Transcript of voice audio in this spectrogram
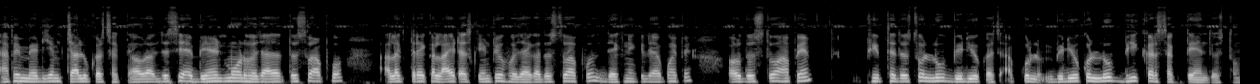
यहाँ पे मीडियम चालू कर सकते हैं। और जैसे एबियंट मोड हो जाता है, दोस्तों, आपको अलग तरह का लाइट स्क्रीन पे हो जाएगा। दोस्तों, आपको देखने के लिए आपको वहाँ पे और दोस्तों, यहाँ पे फिफ्थ है दोस्तों लूप वीडियो कर आपको वीडियो को लूप भी कर सकते हैं दोस्तों।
